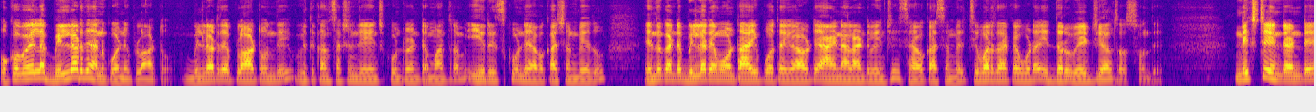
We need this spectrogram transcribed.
ఒకవేళ బిల్డర్దే అనుకోండి ప్లాట్ బిల్డర్దే ప్లాట్ ఉంది విత్ కన్స్ట్రక్షన్ చేయించుకుంటుంటే మాత్రం ఈ రిస్క్ ఉండే అవకాశం లేదు. ఎందుకంటే బిల్డర్ అమౌంట్ ఆగిపోతాయి కాబట్టి ఆయన అలాంటివి ఏం చేసే అవకాశం లేదు. చివరి దాకా కూడా ఇద్దరు వెయిట్ చేయాల్సి వస్తుంది. నెక్స్ట్ ఏంటంటే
